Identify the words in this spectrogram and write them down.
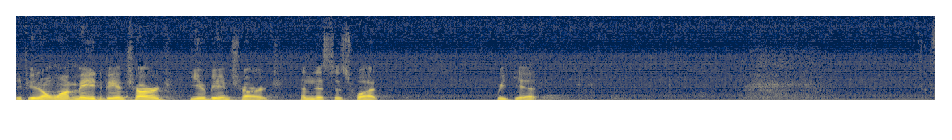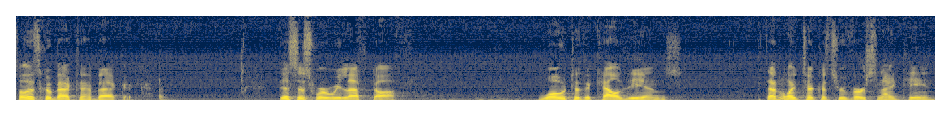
if you don't want me to be in charge, you be in charge. And this is what we get. So let's go back to Habakkuk. This is where we left off. Woe to the Chaldeans that only took us through verse 19.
